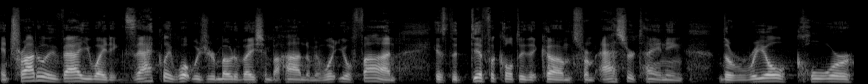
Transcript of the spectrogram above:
and try to evaluate exactly what was your motivation behind them. And what you'll find is the difficulty that comes from ascertaining the real core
